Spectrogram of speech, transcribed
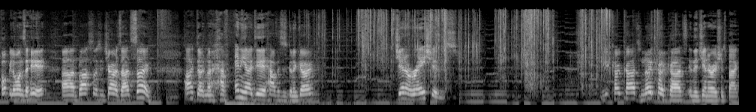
popular ones are here. Uh, Blastoise and Charizard. So, I don't know, have any idea how this is going to go. Generations. You get code cards? No code cards in the Generations pack.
